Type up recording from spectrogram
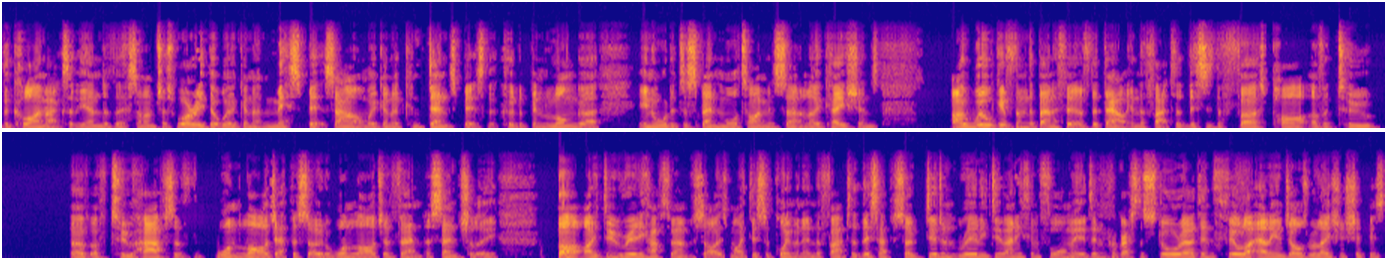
the climax at the end of this and i'm just worried that we're going to miss bits out and we're going to condense bits that could have been longer in order to spend more time in certain locations i will give them the benefit of the doubt in the fact that this is the first part of a two of, of two halves of one large episode or one large event essentially but I do really have to emphasize my disappointment in the fact that this episode didn't really do anything for me. It didn't progress the story. I didn't feel like Ellie and Joel's relationship is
